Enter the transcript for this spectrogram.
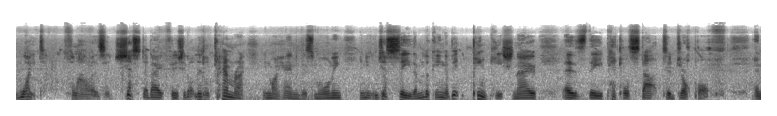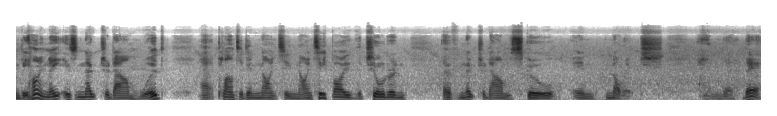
white flowers are just about finished. I've got a little camera in my hand this morning and you can just see them looking a bit pinkish now as the petals start to drop off. And behind me is Notre Dame Wood uh, planted in 1990 by the children of Notre Dame School in Norwich. And uh, they're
